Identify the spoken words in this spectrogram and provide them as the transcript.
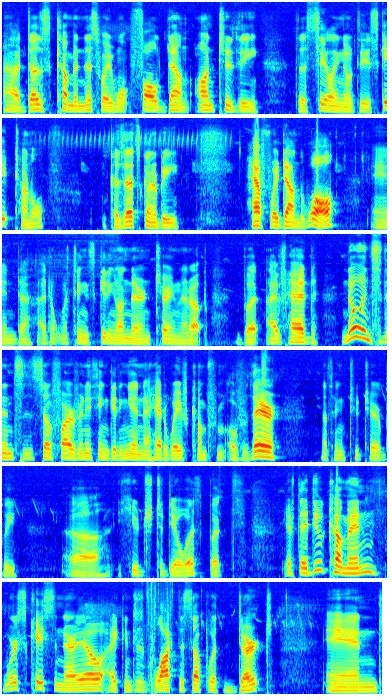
uh, does come in this way won't fall down onto the, the ceiling of the escape tunnel, because that's going to be halfway down the wall, and uh, I don't want things getting on there and tearing that up. But I've had no incidences so far of anything getting in. I had a wave come from over there. Nothing too terribly uh, huge to deal with, but if they do come in, worst case scenario, I can just block this up with dirt and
